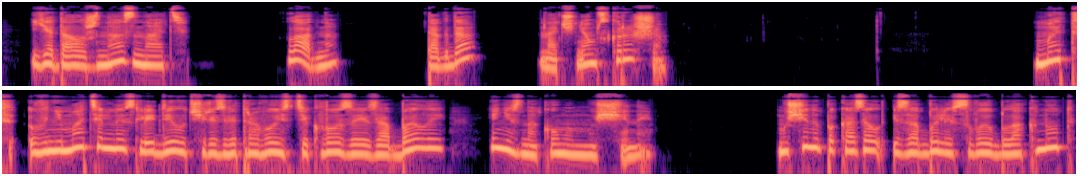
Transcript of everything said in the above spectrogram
— «я должна знать». «Ладно, тогда начнем с крыши». Мэт внимательно следил через ветровое стекло за Изабеллой и незнакомым мужчиной. Мужчина показал Изабелле свой блокнот,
